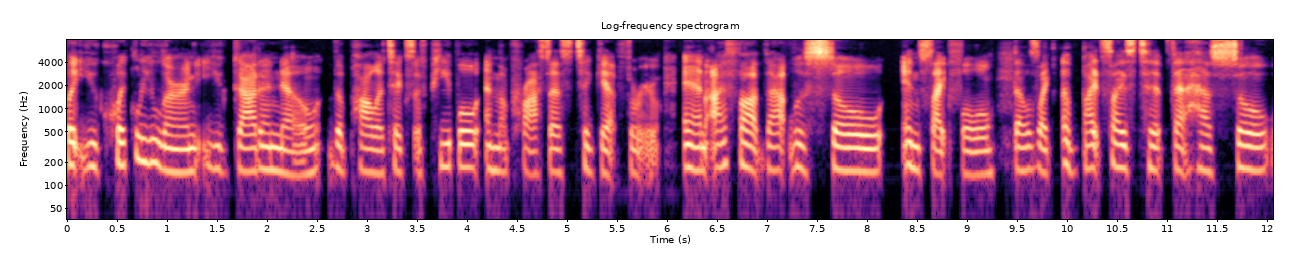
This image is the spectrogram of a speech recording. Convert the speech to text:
but you quickly learn you gotta know the politics of people and the process to get through. And I thought that was so insightful. That was like a bite sized tip that has so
